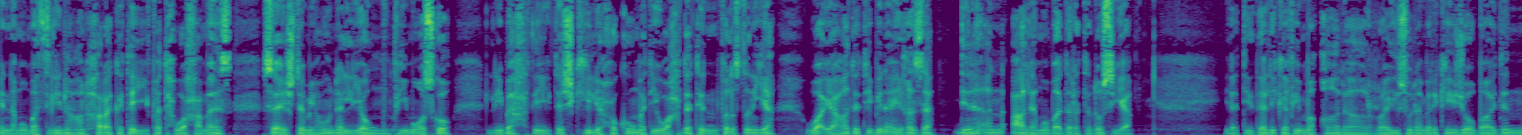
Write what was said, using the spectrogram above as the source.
إن ممثلين عن حركتي فتح وحماس سيجتمعون اليوم في موسكو لبحث تشكيل حكومة وحدة فلسطينية وإعادة بناء غزة بناء على مبادرة روسية. يأتي ذلك فيما قال الرئيس الأمريكي جو بايدن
